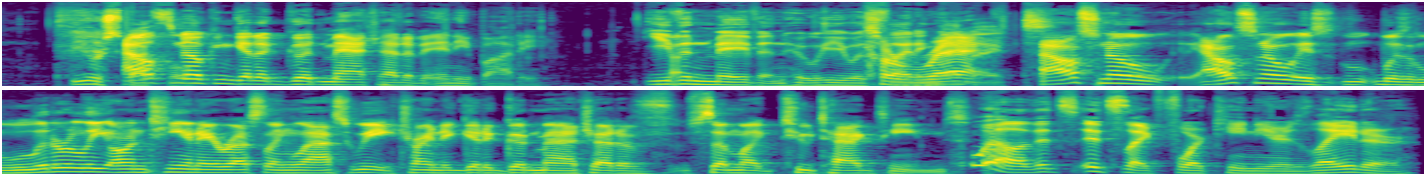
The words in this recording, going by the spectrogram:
Be Al respectful. Snow can get a good match out of anybody. Even Maven, who he was fighting that night. Correct. Al Snow, Al Snow is was literally on TNA Wrestling last week trying to get a good match out of some like two tag teams. Well, it's it's like 14 years later.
